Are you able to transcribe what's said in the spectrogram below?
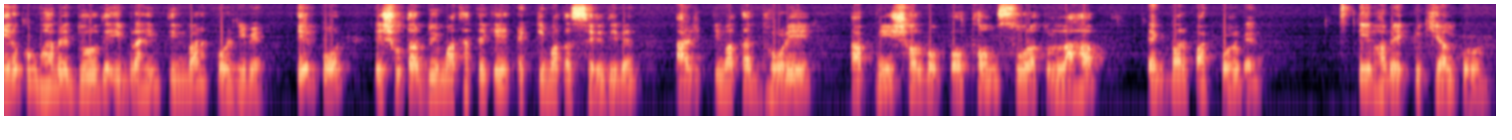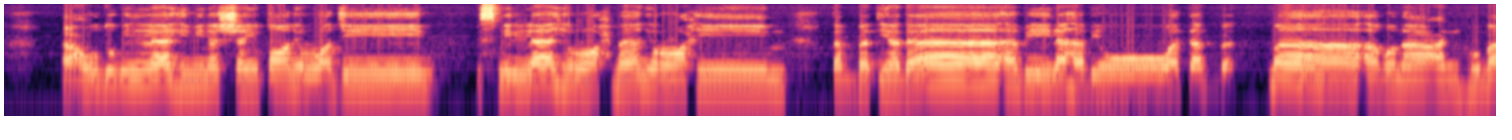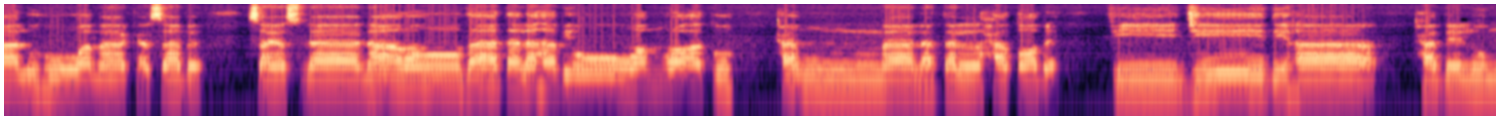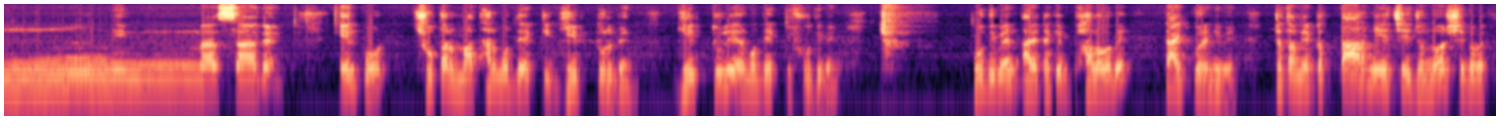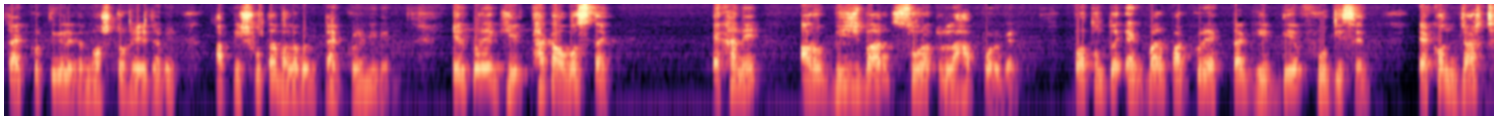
এরকম ভাবে দুরুদে ইব্রাহিম তিনবার পড়ে নিবেন। এরপর এ সুতার দুই মাথা থেকে একটি মাথা ছেড়ে দিবেন আর একটি মাথা ধরে আপনি সর্বপ্রথম সুরাতুল একবার পাঠ করবেন। এভাবে একটু খেয়াল করুন। আউযু বিল্লাহি মিনাশ শাইতানির রাজিম। বিসমিল্লাহির রহমানির রহিম। তাব্বাত ما أغنى عنه ماله وما كسب سيصلى نارا ذات لهب وامرأته حمالة الحطب في جيدها حبل من مسد এরপর সুতার মাথার মধ্যে একটি ঘিট তুলবেন ঘিট তুলে এর মধ্যে একটি ফু দিবেন ফু দিবেন আর এটাকে ভালোভাবে টাইট করে নেবেন এটা তো আমি একটা তার নিয়েছি, এই জন্য সেভাবে টাইট করতে গেলে এটা নষ্ট হয়ে যাবে। আপনি সুতা ভালোভাবে টাইট করে নেবেন। এরপরে ঘিট থাকা অবস্থায় এখানে আরও বিশ বার সৌরাতুল্লাহ পড়বেন। প্রথম তো একবার পাঠ করে একটা ঘিট দিয়ে ফু দিছেন। এখন জাস্ট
